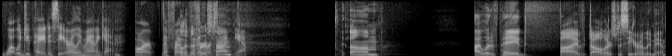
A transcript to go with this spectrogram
What would you pay to see Early Man again? Or the, fir- Oh, for the the first first time? time? Yeah. Um I would have paid $5 to see Early Man.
